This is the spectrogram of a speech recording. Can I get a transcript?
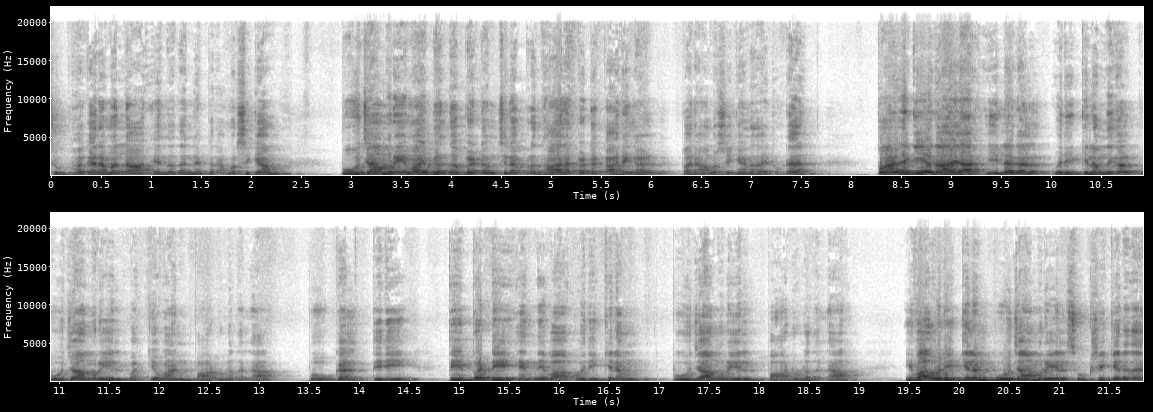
ശുഭകരമല്ല എന്ന് തന്നെ പരാമർശിക്കാം. പൂജാമുറിയുമായി ബന്ധപ്പെട്ടും ചില പ്രധാനപ്പെട്ട കാര്യങ്ങൾ പരാമർശിക്കേണ്ടതായിട്ടുണ്ട്. പഴകിയതായ ഇലകൾ ഒരിക്കലും നിങ്ങൾ പൂജാമുറിയിൽ വയ്ക്കുവാൻ പാടുള്ളതല്ല. പൂക്കൾ തിരി തീപ്പെട്ടി എന്നിവ ഒരിക്കലും പൂജാമുറിയിൽ പാടുള്ളതല്ല. ഇവ ഒരിക്കലും പൂജാമുറിയിൽ സൂക്ഷിക്കരുത്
